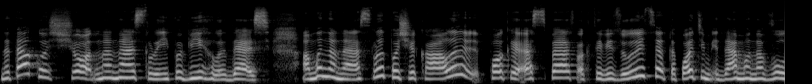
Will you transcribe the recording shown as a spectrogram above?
Не також, що нанесли і побігли десь, а ми нанесли, почекали, поки SPF активізується, та потім ідемо на вулицю.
